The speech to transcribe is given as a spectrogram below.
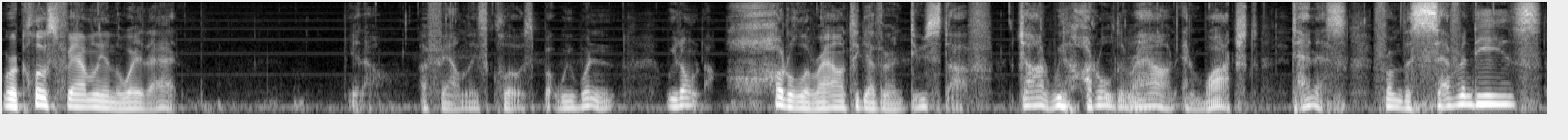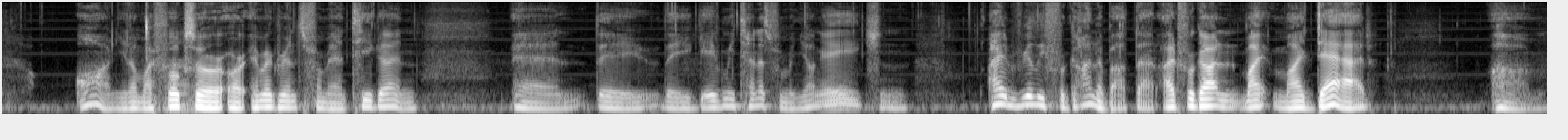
we're a close family in the way that, you know, a family's close, but we wouldn't, we don't huddle around together and do stuff. John, we huddled around and watched tennis from the 70s on. You know, my folks are, are immigrants from Antigua and and they they gave me tennis from a young age and I had really forgotten about that. I'd forgotten my my dad um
